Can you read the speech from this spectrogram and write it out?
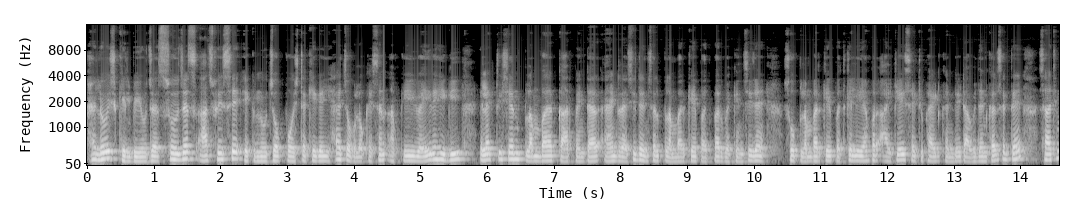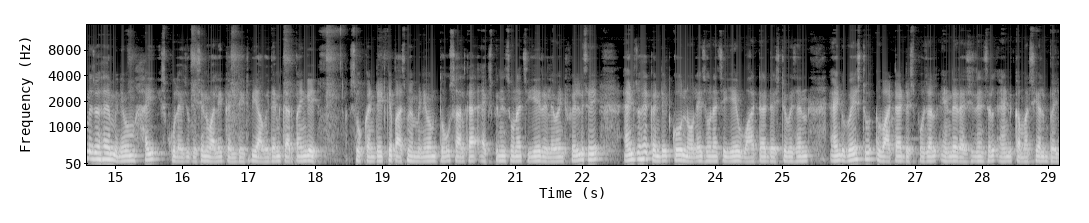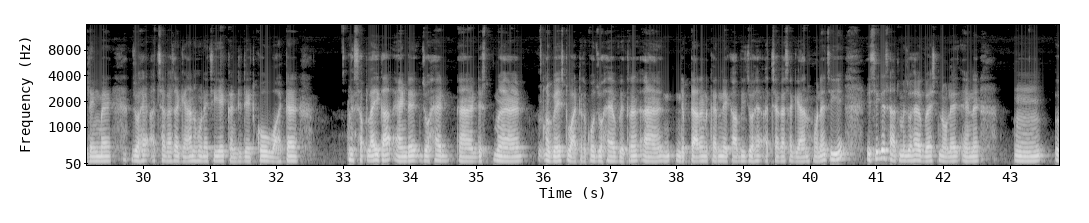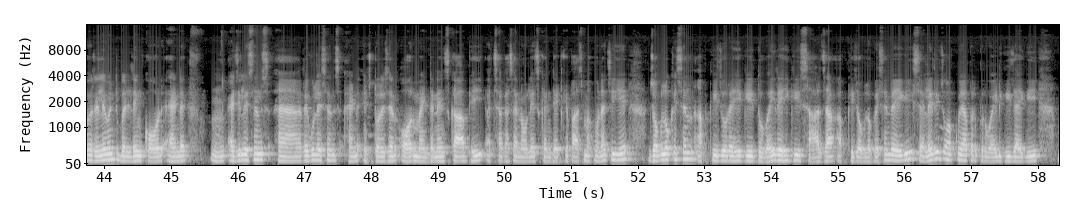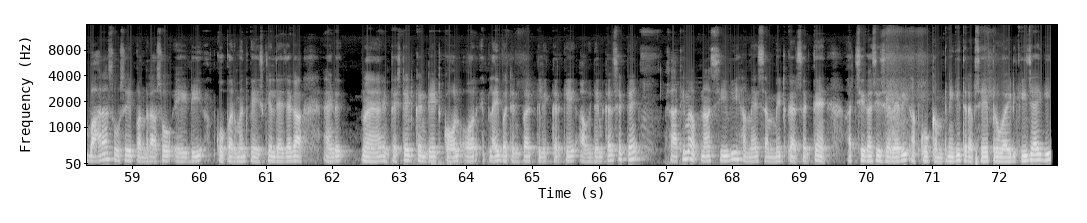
Hello skill भी users, so users, आज फिर से एक न्यू जॉब पोस्ट रखी गई है जॉब लोकेशन आपकी यही रहेगी electrician plumber carpenter and residential plumber के पद पर वैकेंसीज हैं। सो प्लम्बर के पद के लिए यहाँ पर आईटीआई सर्टिफाइड कैंडिडेट आवेदन कर सकते हैं, साथ ही में जो है मिनिमम हाई स्कूल एजुकेशन वाले कैंडिडेट भी आवेदन कर पाएँगे। सो so, कैंडिडेट के पास में मिनिमम दो साल का एक्सपीरियंस होना चाहिए रिलेवेंट फ़ील्ड से एंड जो है कैंडिडेट को नॉलेज होना चाहिए water distribution and waste water disposal and residential and commercial building में जो है अच्छा खासा ज्ञान होना चाहिए कैंडिडेट को वाटर सप्लाई का एंड जो है वेस्ट वाटर को जो है वितरण निपटारण करने का भी जो है अच्छा खासा ज्ञान होना चाहिए। इसी के साथ में जो है vast knowledge and relevant building code and एजुलेशंस regulations and installation और मेंटेनेंस का भी अच्छा खासा नॉलेज कैंडिडेट के पास में होना चाहिए। जॉब लोकेशन आपकी जो रहेगी, दुबई रहेगी शारजा आपकी जॉब लोकेशन रहेगी। सैलरी जो आपको यहाँ पर प्रोवाइड की जाएगी 1200 से 1500 सौ आपको पर मंथ पे स्केल दिया जाएगा एंड इंटरेस्टेड कैंडिडेट कॉल और अप्लाई बटन पर क्लिक करके आवेदन कर सकते हैं। साथ ही में अपना सीवी हमें सबमिट कर सकते हैं। अच्छी खासी सैलरी आपको कंपनी की तरफ़ से प्रोवाइड की जाएगी।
